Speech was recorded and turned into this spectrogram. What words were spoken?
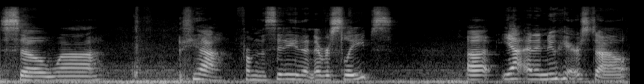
So uh, yeah, from the city that never sleeps. Uh, yeah, and a new hairstyle.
